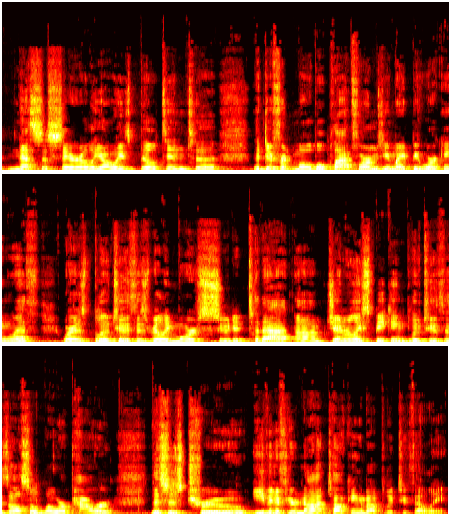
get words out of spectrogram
isn't necessarily always built into the different mobile platforms you might be working with, whereas Bluetooth is really more suited to that. Um, generally speaking, Bluetooth is also lower power. This is true even if you're not talking about Bluetooth LE.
